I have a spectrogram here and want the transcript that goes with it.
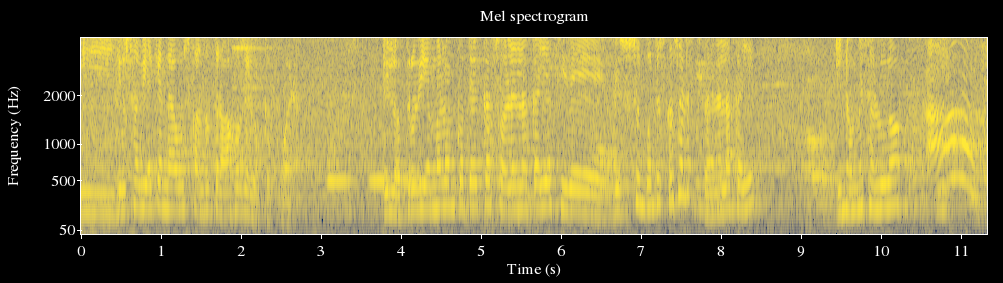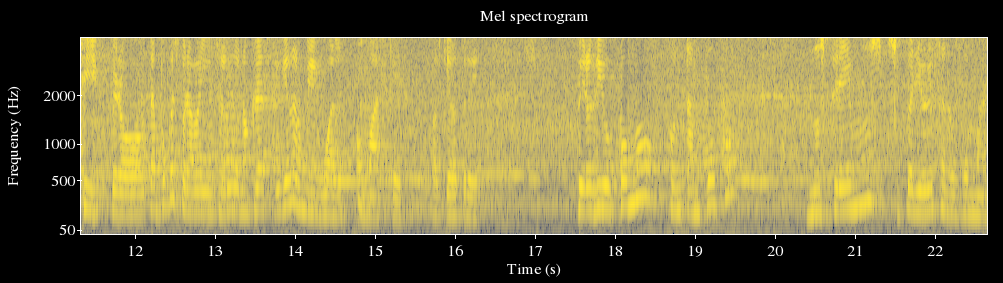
y yo sabía que andaba buscando trabajo de lo que fuera. El otro día me lo encontré casual en la calle, así de, de esos encuentros casuales que se dan en la calle, y no me saludó. Y- Ah. sí, pero tampoco esperaba yo el saludo, no creas que yo dormí igual o más que cualquier otro día. Pero digo, ¿cómo con tan poco nos creemos superiores a los demás?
